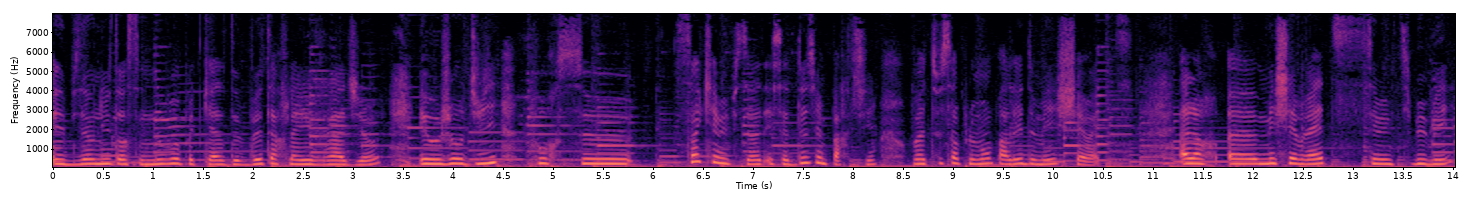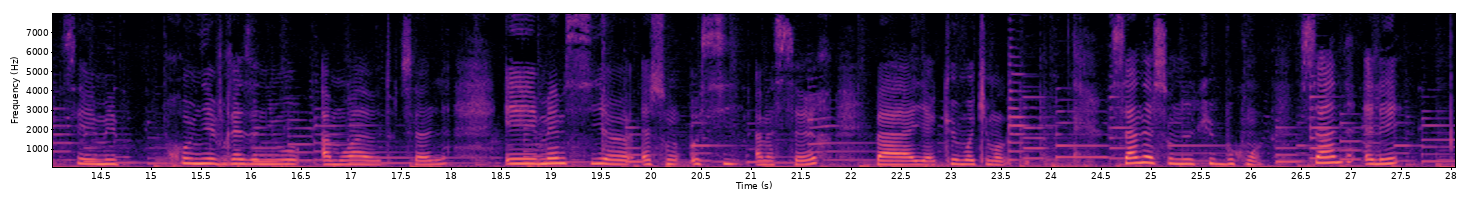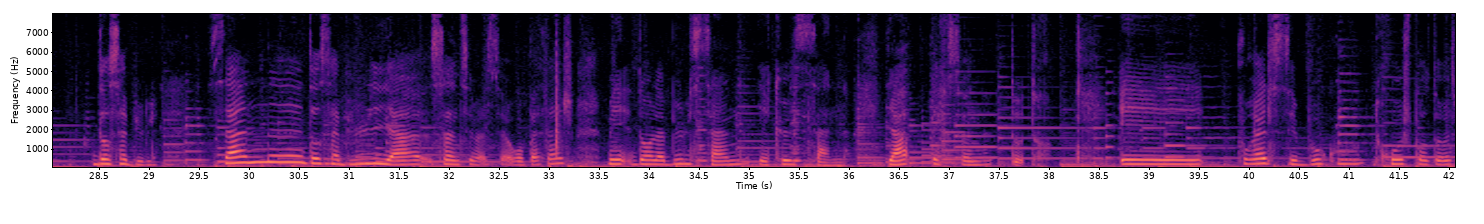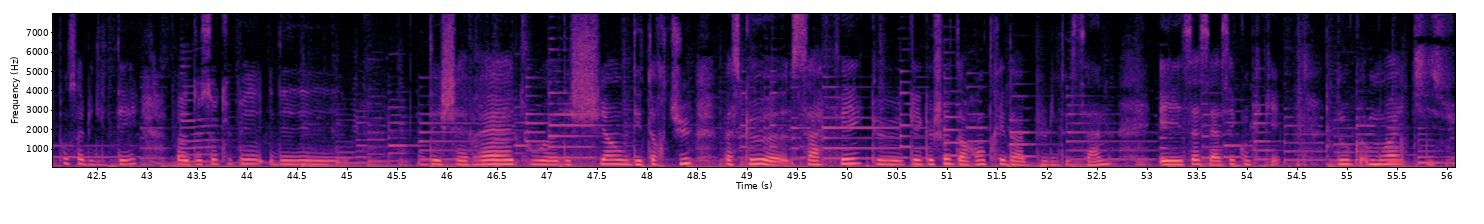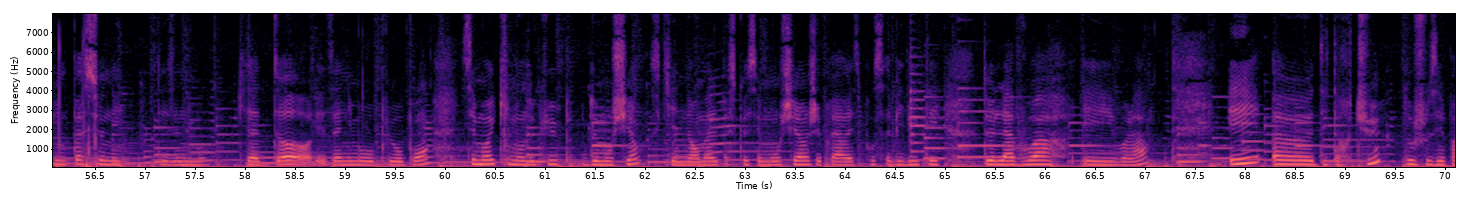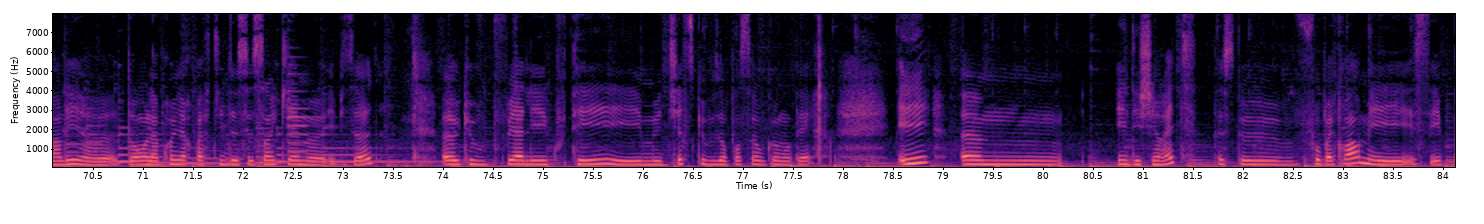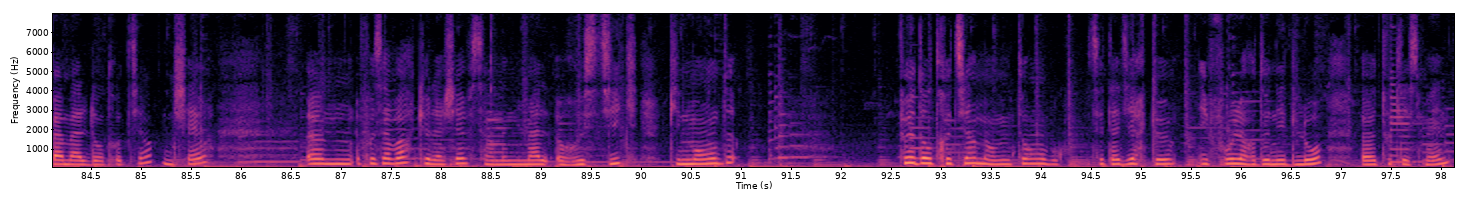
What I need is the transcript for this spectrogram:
et bienvenue dans ce nouveau podcast de Butterfly Radio. Et aujourd'hui, pour ce cinquième épisode et cette deuxième partie, on va tout simplement parler de mes chèvrettes. Alors, euh, mes chèvrettes, c'est mes petits bébés, c'est mes premiers vrais animaux à moi euh, toute seule. Et même si euh, elles sont aussi à ma sœur, bah il n'y a que moi qui m'en occupe. San, elle s'en occupe beaucoup moins. San, elle est dans sa bulle. San, dans sa bulle, il y a. San, c'est ma soeur au passage. Mais dans la bulle San, il n'y a que San. Il n'y a personne d'autre. Et pour elle, c'est beaucoup trop, je pense, de responsabilité euh, de s'occuper des, des chèvrettes ou euh, des chiens ou des tortues parce que euh, ça fait que quelque chose doit rentrer dans la bulle de San et ça c'est assez compliqué. Donc moi qui suis une passionnée des animaux, adore les animaux au plus haut point. C'est moi qui m'en occupe de mon chien, ce qui est normal parce que c'est mon chien, j'ai pris la responsabilité de l'avoir et voilà. Et euh, des tortues, dont je vous ai parlé euh, dans la première partie de ce cinquième euh, épisode, que vous pouvez aller écouter et me dire ce que vous en pensez en commentaire. Et et des chèvrettes parce que faut pas croire mais c'est pas mal d'entretien une chèvre euh, faut savoir que la chèvre, c'est un animal rustique qui demande peu d'entretien, mais en même temps beaucoup. C'est-à-dire qu'il faut leur donner de l'eau euh, toutes les semaines.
